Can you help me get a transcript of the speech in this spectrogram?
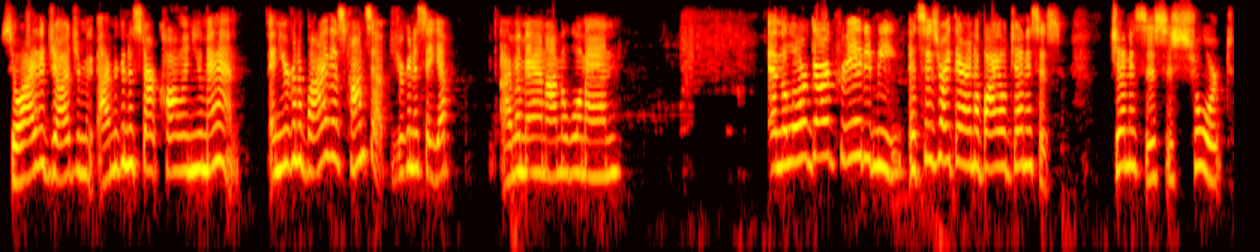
So I, the judge, I'm, I'm going to start calling you man. And you're going to buy this concept. You're going to say, yep, I'm a man, I'm a woman, and the Lord God created me. It says right there in abiogenesis. Genesis is short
